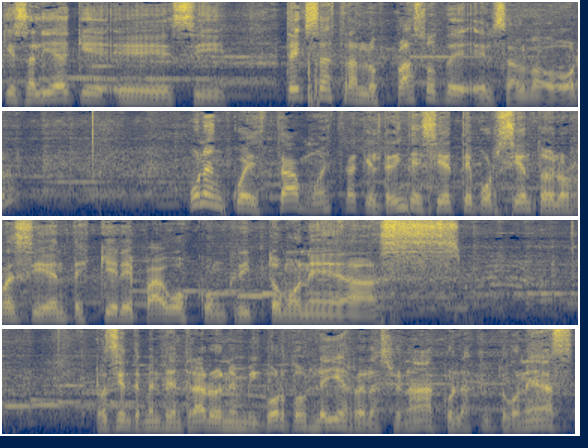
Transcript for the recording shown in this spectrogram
que salía que eh, si Texas tras los pasos de El Salvador? Una encuesta muestra que el 37% de los residentes quiere pagos con criptomonedas. Recientemente entraron en vigor dos leyes relacionadas con las criptomonedas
